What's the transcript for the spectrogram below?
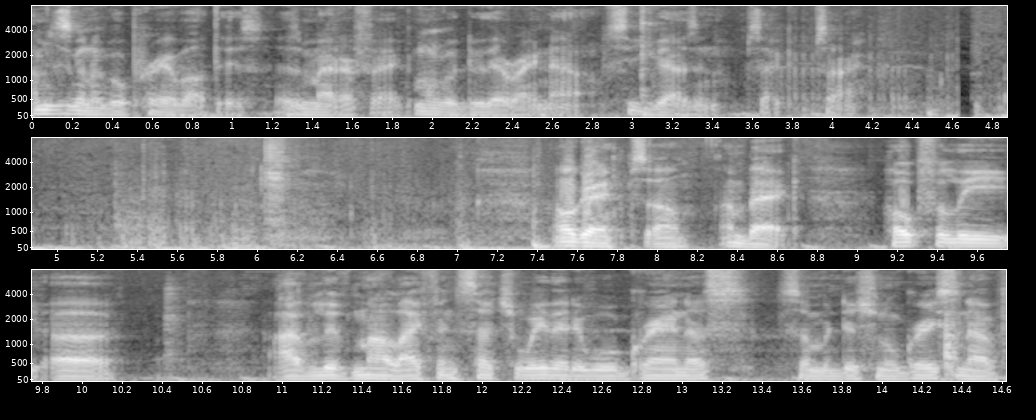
I'm just gonna go pray about this. As a matter of fact, I'm gonna go do that right now. See you guys in a second. Sorry. Okay, so I'm back. Hopefully, uh, I've lived my life in such a way that it will grant us some additional grace, and I've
